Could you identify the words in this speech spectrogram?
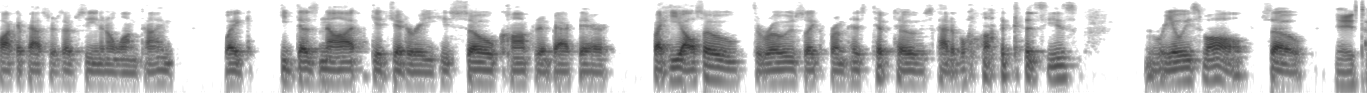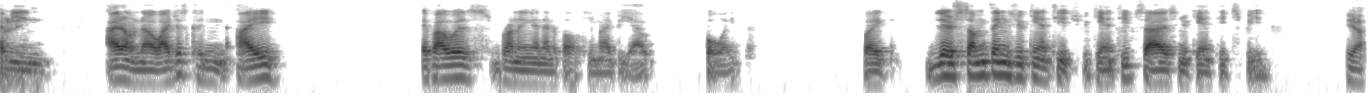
pocket passers I've seen in a long time. Like he does not get jittery. He's so confident back there. But he also throws like from his tiptoes kind of a lot because he's really small. So Yeah, he's tiny. I mean, I don't know. I just couldn't. I, if I was running an NFL team, I'd be out fully. Like, there's some things you can't teach. You can't teach size and you can't teach speed. Yeah.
